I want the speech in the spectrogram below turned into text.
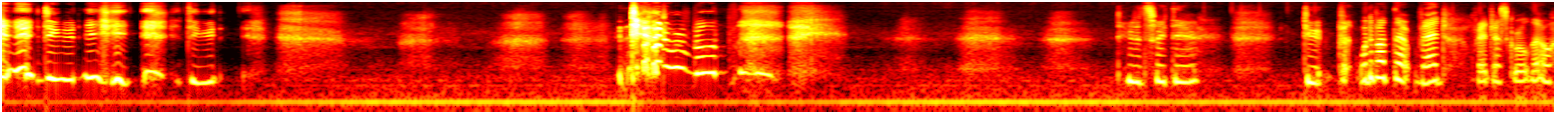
dude, dude. Dude, we're both. Dude, it's right there. Dude, but what about that red, red dress girl though?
